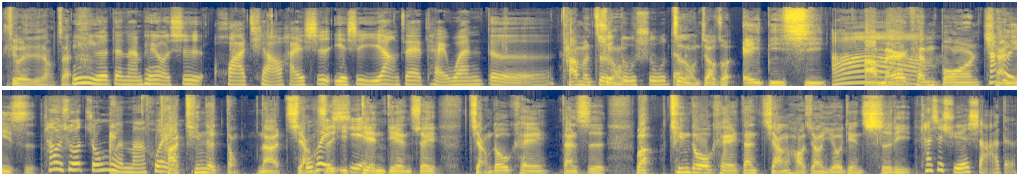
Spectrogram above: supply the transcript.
就会挑战。你女儿的男朋友是华侨，还是也是一样在台湾的？他们这种读书的这种叫做 A B C 啊，American Born Chinese 他。他会说中文吗？会。他听得懂，那讲是一点点，所以讲都 OK，但是不听都 OK，但讲好像有点吃力。他是学啥的？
